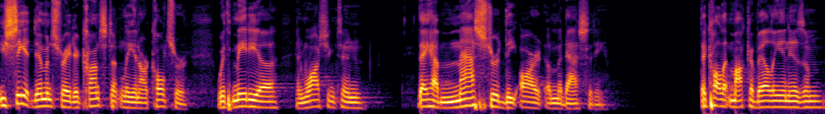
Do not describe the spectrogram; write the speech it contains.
You see it demonstrated constantly in our culture with media and Washington they have mastered the art of mendacity. They call it Machiavellianism.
